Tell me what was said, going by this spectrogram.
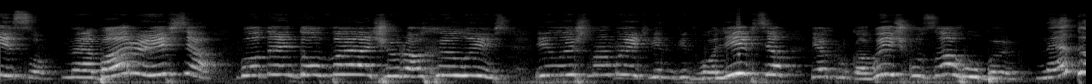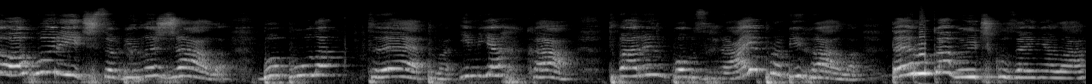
Лісом, не барився, бо день до вечора хилився, і лиш на мить він відволікся, як рукавичку загубив. Недовго річ собі лежала, бо була тепла і м'яка. Тварин повз граї пробігала, та й рукавичку зайняла.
